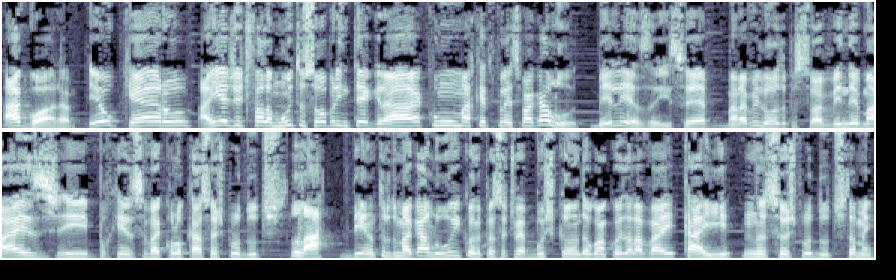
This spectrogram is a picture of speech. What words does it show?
Agora, eu quero. Aí a gente fala muito sobre integrar com o Marketplace Magalu. Beleza, isso é maravilhoso, a pessoa vai vender mais e porque você vai colocar seus produtos lá, dentro do Magalu, e quando a pessoa estiver buscando alguma coisa, ela vai cair nos seus produtos também.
